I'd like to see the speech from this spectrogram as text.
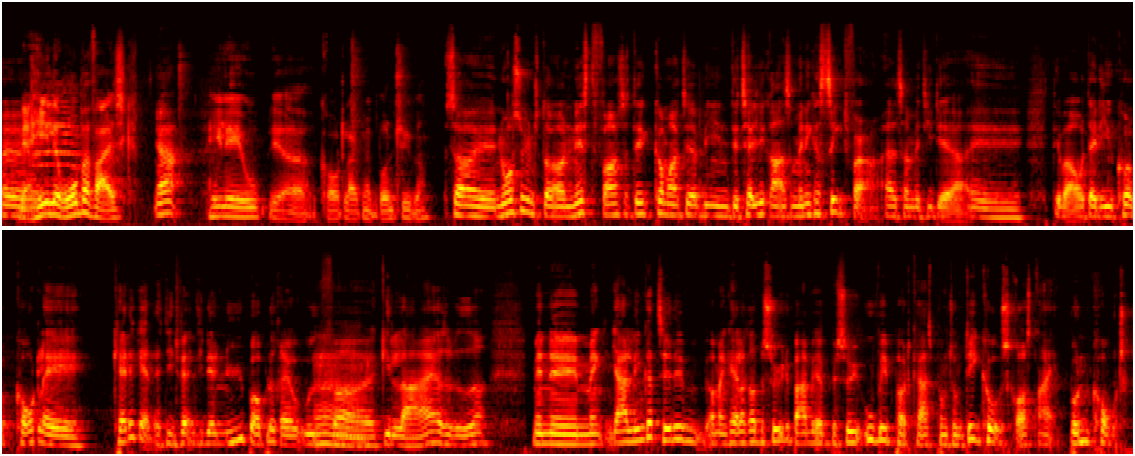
Øh, Ja, hele Europa faktisk. ja, Hele EU bliver kortlagt med bundtyper. så øh, Nordsøen står næst for, så det kommer til at blive en detaljegrad, som man ikke har set før. Altså med de der, øh, det var jo da de ko- kortlagde Kattegat, at de fandt de der nye boblerev ud mm. for øh, Gilleleje og så videre. Men øh, man, jeg linker til det, og man kan allerede besøge det bare ved at besøge uvpodcast.dk-bundkort.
